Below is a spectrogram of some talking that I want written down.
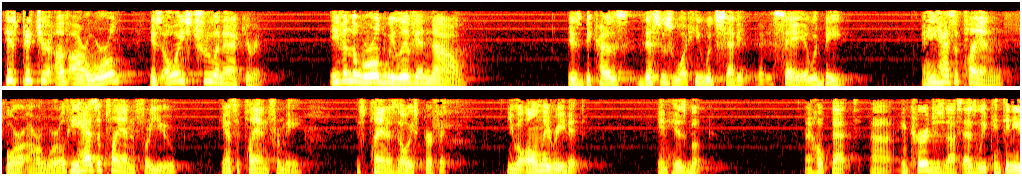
His picture of our world, is always true and accurate. Even the world we live in now is because this is what He would say it would be. And He has a plan for our world. He has a plan for you. He has a plan for me. His plan is always perfect. You will only read it in His book. And I hope that uh, encourages us as we continue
